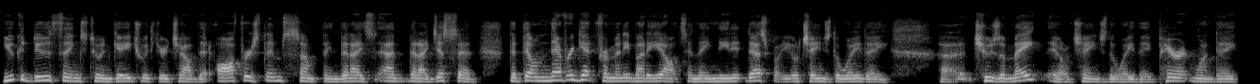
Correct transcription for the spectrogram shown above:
You could do things to engage with your child that offers them something that I uh, that I just said that they'll never get from anybody else, and they need it desperately. It'll change the way they uh, choose a mate. It'll change the way they parent one day.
